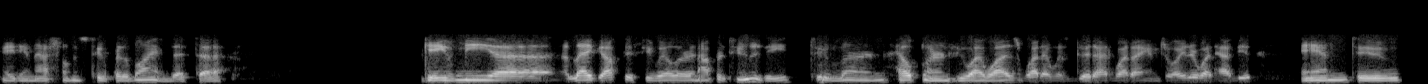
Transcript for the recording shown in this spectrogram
Canadian National Institute for the Blind, that uh, gave me uh, a leg up, if you will, or an opportunity to learn, help learn who I was, what I was good at, what I enjoyed, or what have you, and to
